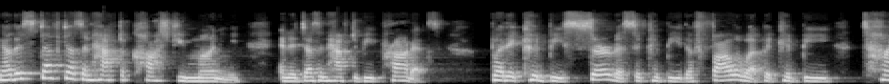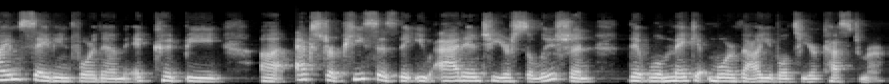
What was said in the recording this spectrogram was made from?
Now, this stuff doesn't have to cost you money and it doesn't have to be products, but it could be service, it could be the follow up, it could be time saving for them, it could be uh, extra pieces that you add into your solution that will make it more valuable to your customer.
